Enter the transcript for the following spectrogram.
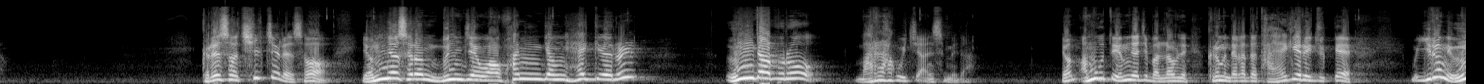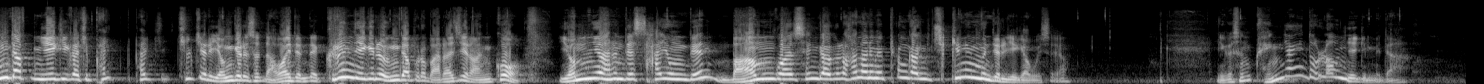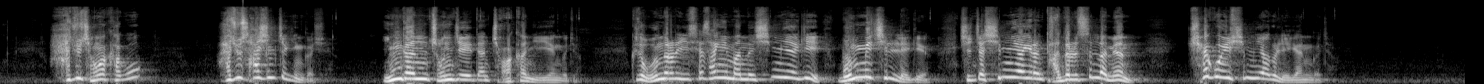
그래서 7절에서 염려스러운 문제와 환경 해결을 응답으로 말을 하고 있지 않습니다. 아무것도 염려하지 말라고 그러는데 그러면 내가 다 해결해 줄게. 뭐 이런 응답 얘기가 지금 8, 8, 7절에 연결해서 나와야 되는데 그런 얘기를 응답으로 말하지 않고 염려하는 데 사용된 마음과 생각을 하나님의 평강이 지키는 문제를 얘기하고 있어요. 이것은 굉장히 놀라운 얘기입니다. 아주 정확하고 아주 사실적인 것이에요. 인간 존재에 대한 정확한 이해인 거죠. 그래서 오늘날 이 세상에 맞는 심리학이 못 미칠 얘기예요. 진짜 심리학이라는 단어를 쓰려면 최고의 심리학을 얘기하는 거죠.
